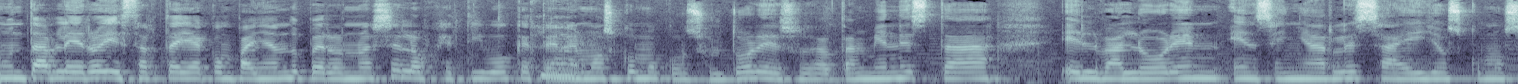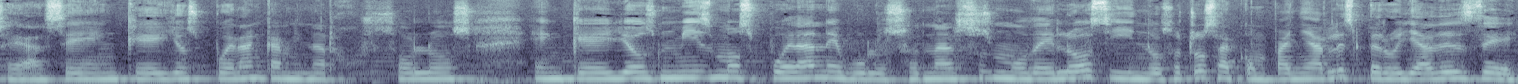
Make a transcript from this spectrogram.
un tablero y estarte ahí acompañando, pero no es el objetivo que tenemos como consultores. O sea, también está el valor en enseñarles a ellos cómo se hace, en que ellos puedan cambiar caminar solos, en que ellos mismos puedan evolucionar sus modelos y nosotros acompañarles, pero ya desde,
